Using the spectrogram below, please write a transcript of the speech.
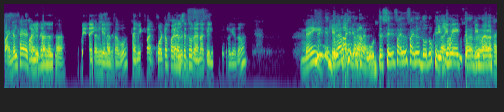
फाइनल था या सेमीफाइनल था? में नहीं खेला था वो। सेमी क्वार्टर फाइनल से तो रहना खेलने गया था नहीं नहीं नहीं खेला था खेला वो तो सेमीफाइनल फाइनल दोनों खेला किसी था में एक 50 मारा था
